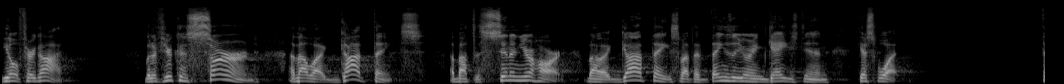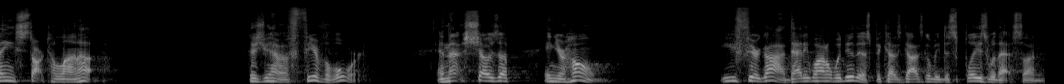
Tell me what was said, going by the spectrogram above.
You don't fear God. But if you're concerned about what God thinks, about the sin in your heart, about what God thinks, about the things that you're engaged in, guess what? Things start to line up because you have a fear of the Lord. And that shows up in your home. You fear God. Daddy, why don't we do this? Because God's going to be displeased with that son.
